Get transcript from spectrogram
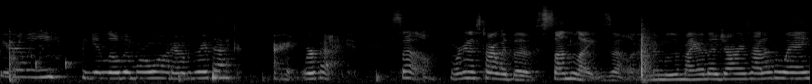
Barely, we get a little bit more water, I'll be right back. All right, we're back. So, we're gonna start with the sunlight zone. I'm gonna move my other jars out of the way.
